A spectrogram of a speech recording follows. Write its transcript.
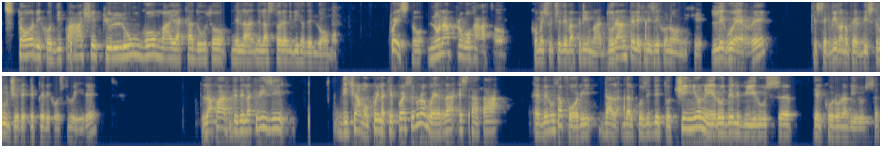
storico di pace più lungo mai accaduto nella, nella storia di vita dell'uomo. Questo non ha provocato, come succedeva prima, durante le crisi economiche, le guerre che servivano per distruggere e per ricostruire. La parte della crisi, diciamo quella che può essere una guerra, è stata è venuta fuori dal, dal cosiddetto cigno nero del virus del coronavirus.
